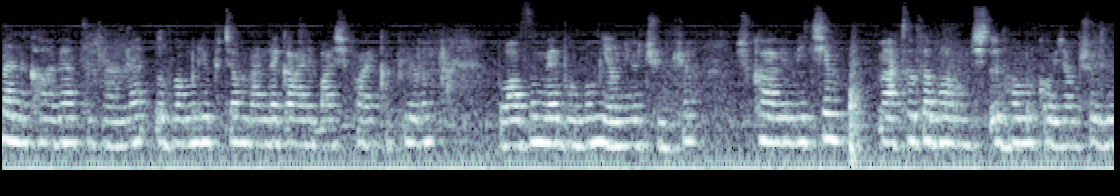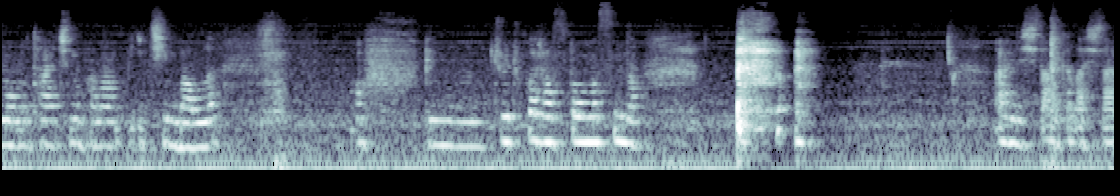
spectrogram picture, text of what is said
Ben de kahve yaptıracağım ıhlamur yapacağım. Ben de galiba şifayı kapıyorum. Boğazım ve burnum yanıyor çünkü. Şu kahvemi içeyim. Mert ıhlamur almıştı. ıhlamur koyacağım. Şöyle limonlu tarçını falan bir içeyim ballı. Of. Çocuklar hasta olmasın da. Öyle işte arkadaşlar.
